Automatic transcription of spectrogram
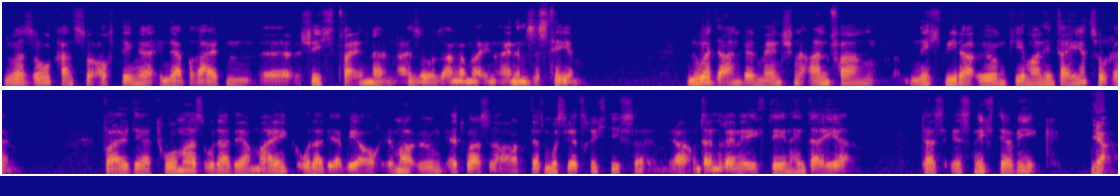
Nur so kannst du auch Dinge in der breiten äh, Schicht verändern. Also sagen wir mal in einem System. Nur dann, wenn Menschen anfangen, nicht wieder irgendjemand hinterher zu rennen. Weil der Thomas oder der Mike oder der wer auch immer irgendetwas sagt, das muss jetzt richtig sein. Ja? Und dann renne ich den hinterher. Das ist nicht der Weg. Ja.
